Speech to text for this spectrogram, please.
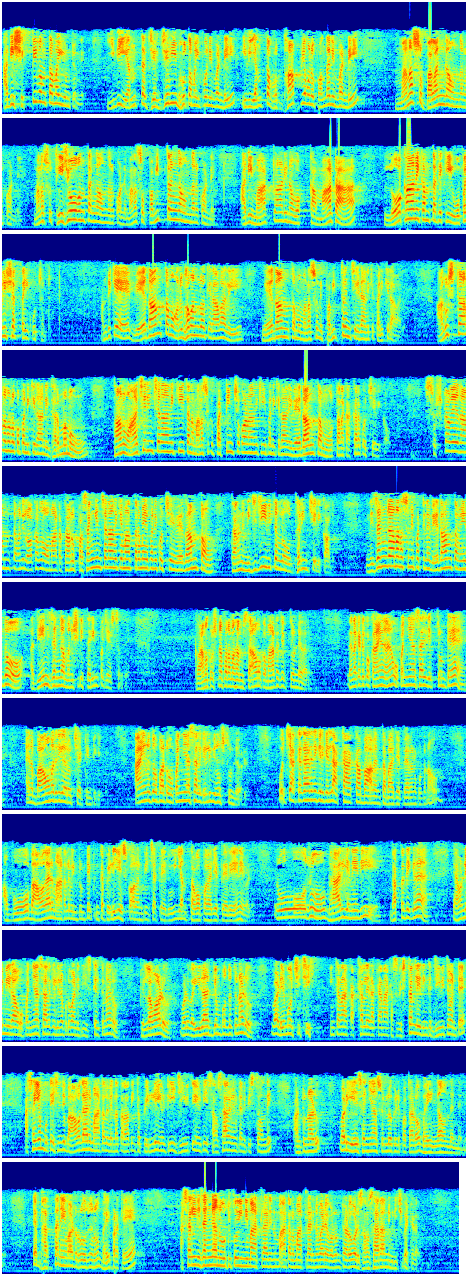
అది శక్తివంతమై ఉంటుంది. ఇది ఎంత జర్జరీభూతమైపోనివ్వండి ఇది ఎంత వృద్ధాప్యమును పొందనివ్వండి మనస్సు బలంగా ఉందనుకోండి మనసు తేజోవంతంగా ఉందనుకోండి మనసు పవిత్రంగా ఉందనుకోండి అది మాట్లాడిన ఒక్క మాట లోకానికంతటికి ఉపనిషత్ అయి కూర్చుంటుంది. అందుకే వేదాంతము అనుభవంలోకి రావాలి వేదాంతము మనసుని పవిత్రం చేయడానికి పనికి రావాలి అనుష్ఠానమునకు పనికిరాని ధర్మము తాను ఆచరించడానికి తన మనసుకు పట్టించుకోవడానికి పనికిరాని వేదాంతము తనకు అక్కరకొచ్చేవి కావు. శుష్క వేదాంతం అని లోకంలో ఓ మాట తాను ప్రసంగించడానికి మాత్రమే పనికొచ్చే వేదాంతం తనని నిజ జీవితంలో ఉద్ధరించేది కాదు. నిజంగా మనసుని పట్టిన వేదాంతం ఏదో అదే నిజంగా మనిషిని తరింపజేస్తుంది. రామకృష్ణ పరమహంస ఒక మాట చెప్తుండేవారు. వెనకటికి ఒక ఆయన ఉపన్యాసాలు చెప్తుంటే ఆయన బావమరిది గారు వచ్చేటింటికి ఆయనతో పాటు ఉపన్యాసాలకు వెళ్ళి వినుస్తుండేవాడు వచ్చి అక్కగారి దగ్గరికి వెళ్ళి అక్క అక్క బావ ఎంత బాగా చెప్పారనుకుంటున్నావు? అబ్బో బావగారి మాటలు వింటుంటే ఇంకా పెళ్ళి చేసుకోవాలనిపించట్లేదు. ఎంత గొప్పగా చెప్పారే అనేవాడు రోజు భార్య అనేది భర్త దగ్గర ఏమండి మీరు ఆ ఉపన్యాసాలకు వెళ్ళినప్పుడు వాడిని తీసుకెళ్తున్నారు? పిల్లవాడు వాడు వైరాగ్యం పొందుతున్నాడు. వాడేమో చిచి ఇంకా నాకు అక్కర్లేదు అక్క నాకు అసలు ఇష్టం లేదు ఇంకా జీవితం అంటే అసహ్యం పుట్టేసింది. బావగారి మాటలు విన్న తర్వాత ఇంకా పెళ్ళి ఏమిటి జీవితం ఏమిటి సంసారం ఏమిటి అనిపిస్తోంది? అంటున్నాడు. వాడు ఏ సన్యాసుల్లోకి వెళ్ళిపోతాడో భయంగా ఉందండి అంటే భర్త అనేవాడు రోజును భయపడకే. అసలు నిజంగా నోటితో ఇన్ని మాట్లాడిన మాటలు మాట్లాడిన వాడు ఎవడుంటాడో వాడు సంసారాన్ని విడిచిపెట్టడు.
